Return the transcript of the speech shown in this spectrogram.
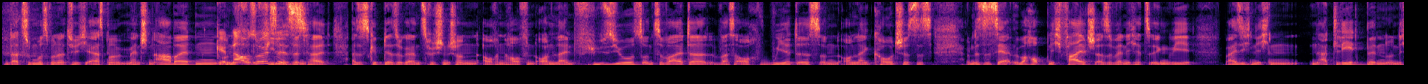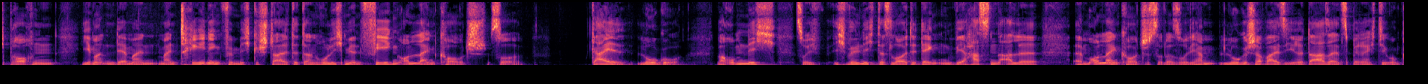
Und dazu muss man natürlich erstmal mit Menschen arbeiten. Genau und so viele ist es. sind halt, also es gibt ja sogar inzwischen schon auch einen Haufen Online-Physios und so weiter, was auch weird ist und Online-Coaches ist. Und das ist ja überhaupt nicht falsch. Also wenn ich jetzt irgendwie, weiß ich nicht, ein, ein Athlet bin und ich brauche jemanden, der mein, mein Training für mich gestaltet, dann hole ich mir einen fähigen Online-Coach. So, geil, Logo. Warum nicht? So, ich, ich will nicht, dass Leute denken, wir hassen alle ähm, Online-Coaches oder so. Die haben logischerweise ihre Daseinsberechtigung.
